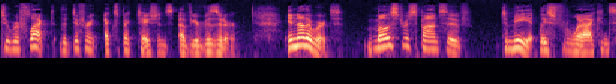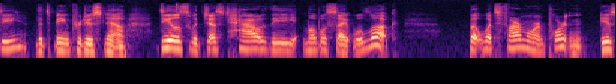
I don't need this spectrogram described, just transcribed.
to reflect the different expectations of your visitor. In other words, most responsive to me, at least from what I can see that's being produced now, deals with just how the mobile site will look. But what's far more important is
